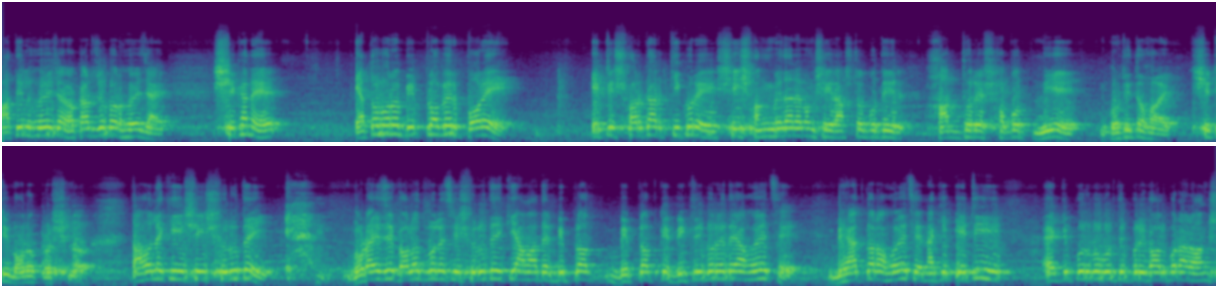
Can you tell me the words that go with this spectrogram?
বাতিল হয়ে যায়, অকার্যকর হয়ে যায় সেখানে এত বড় বিপ্লবের পরে একটি সরকার কি করে সেই সংবিধান এবং সেই রাষ্ট্রপতির হাত ধরে শপথ নিয়ে গঠিত হয় সেটি বড় প্রশ্ন। তাহলে কি সেই শুরুতেই, গোড়ায় যে গলত বলেছি, শুরুতেই কি আমাদের বিপ্লব, বিপ্লবকে বিক্রি করে দেওয়া হয়েছে, বেহাত করা হয়েছে, নাকি এটি একটি পূর্ববর্তী পরিকল্পনার অংশ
